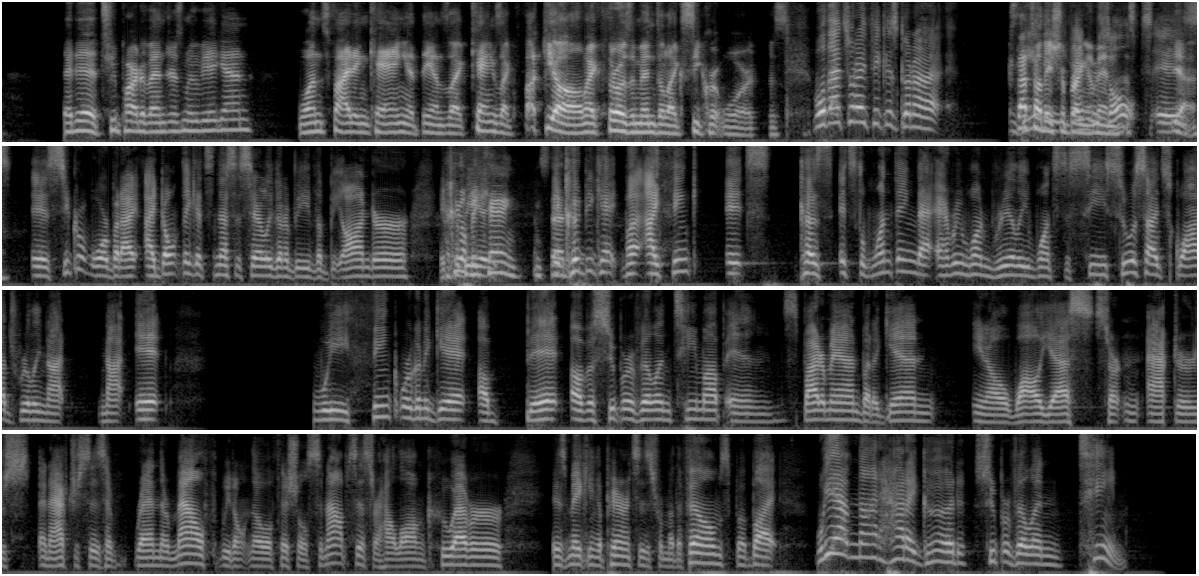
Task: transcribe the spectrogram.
they did a two part Avengers movie again. One's fighting Kang at the end's like Kang's like fuck y'all and like throws him into like Secret Wars. Well, that's what I think is gonna. That's how they should bring him results Is Yeah. is Secret War, but I I don't think it's necessarily gonna be the Beyonder. It could be, be a- Kang instead. It could be Kang, but I think it's because it's the one thing that everyone really wants to see. Suicide Squad's really not not it. We think we're gonna get a bit of a supervillain team up in Spider-Man, but again, you know, while yes, certain actors and actresses have ran their mouth, we don't know official synopsis or how long whoever is making appearances from other films, but but we have not had a good supervillain team.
